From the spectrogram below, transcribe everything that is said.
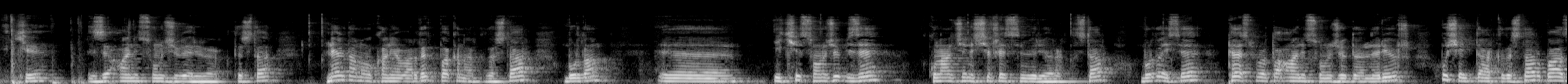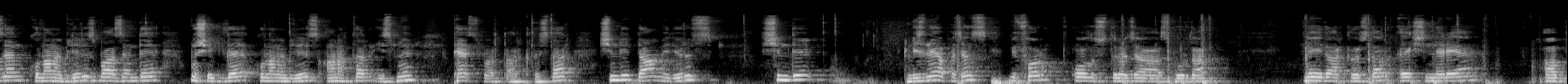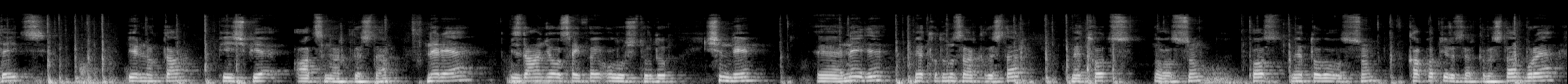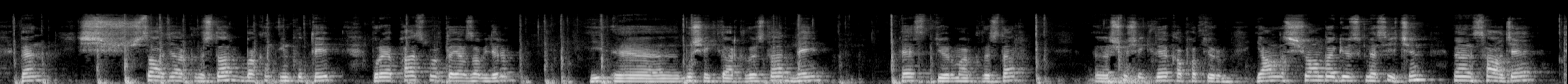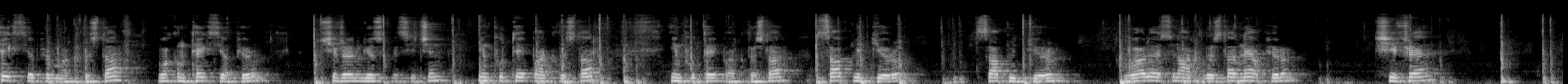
2 bize aynı sonucu verir arkadaşlar. Nereden o kanıya vardık? Bakın arkadaşlar buradan e, iki sonucu bize kullanıcının şifresini veriyor arkadaşlar. Burada ise passport'a aynı sonucu döndürüyor. Bu şekilde arkadaşlar bazen kullanabiliriz. Bazen de bu şekilde kullanabiliriz. Anahtarın ismi passport arkadaşlar. Şimdi devam ediyoruz. Şimdi biz ne yapacağız? Bir form oluşturacağız burada. Neydi arkadaşlar? Action nereye? Update bir nokta PHP'ye atsın arkadaşlar. Nereye? Biz daha önce o sayfayı oluşturduk. Şimdi e, neydi? Metodumuz arkadaşlar. Metot olsun? Post metodu olsun. Kapatıyoruz arkadaşlar. Buraya ben sadece arkadaşlar bakın input tape buraya password da yazabilirim. E, bu şekilde arkadaşlar name paste diyorum arkadaşlar. E, şu şekilde kapatıyorum. Yalnız şu anda gözükmesi için ben sadece text yapıyorum arkadaşlar. Bakın text yapıyorum. Şifrenin gözükmesi için. Input tape arkadaşlar. Input tape arkadaşlar. Submit diyorum. Submit diyorum. Value'sini arkadaşlar ne yapıyorum? Şifre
